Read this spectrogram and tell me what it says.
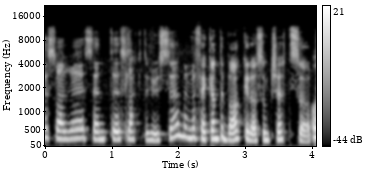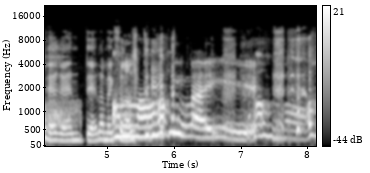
dessverre sendt til slaktehuset, men vi fikk han tilbake da som kjøtt, så Per er en del av meg for alltid. Anna, Nei! Anna!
